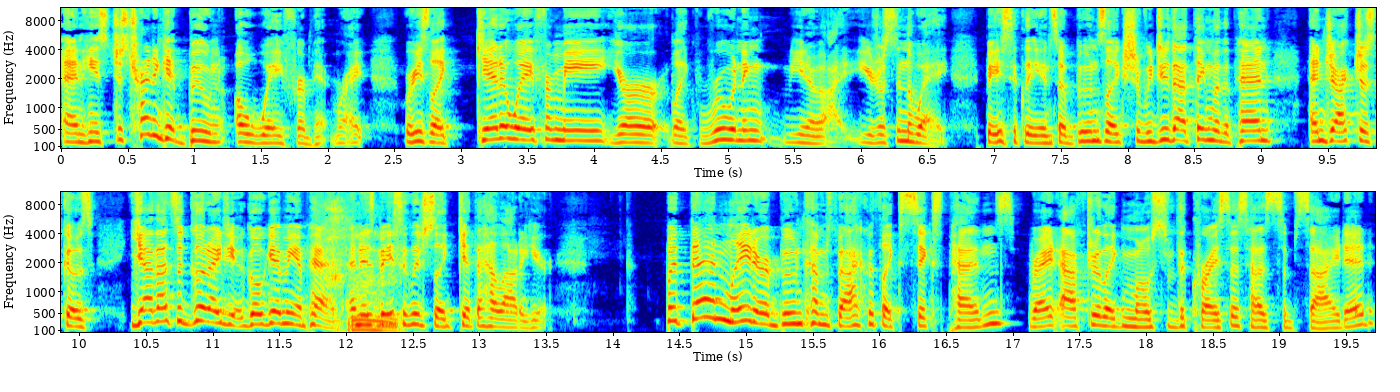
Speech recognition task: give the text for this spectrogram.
and he's just trying to get Boone away from him, right? Where he's like, "Get away from me! You're like ruining, you know, you're just in the way, basically." And so Boone's like, "Should we do that thing with a pen?" And Jack just goes, "Yeah, that's a good idea. Go get me a pen." And is basically just like, "Get the hell out of here." But then later, Boone comes back with like six pens, right after like most of the crisis has subsided,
